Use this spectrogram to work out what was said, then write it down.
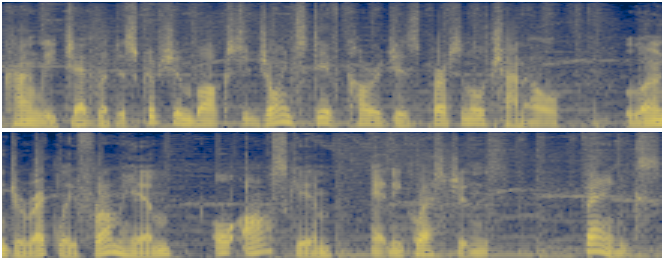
Kindly check the description box to join Steve Courage's personal channel. Learn directly from him or ask him any questions. Thanks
